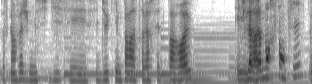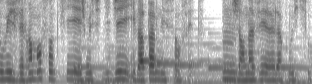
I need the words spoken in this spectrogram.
parce qu'en fait, je me suis dit, c'est Dieu qui me parle à travers cette parole. Et Tu l'as vraiment ressenti Oui, je l'ai vraiment senti et je me suis dit, Dieu, il va pas me laisser en fait. Mm. J'en avais euh, la conviction.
